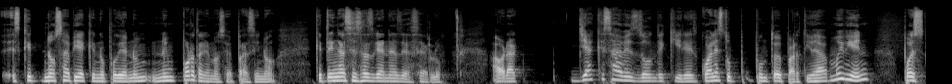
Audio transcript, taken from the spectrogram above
Es que no sabía que no podía, no, no importa que no sepas, sino que tengas esas ganas de hacerlo. Ahora, ya que sabes dónde quieres, cuál es tu punto de partida, muy bien, pues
